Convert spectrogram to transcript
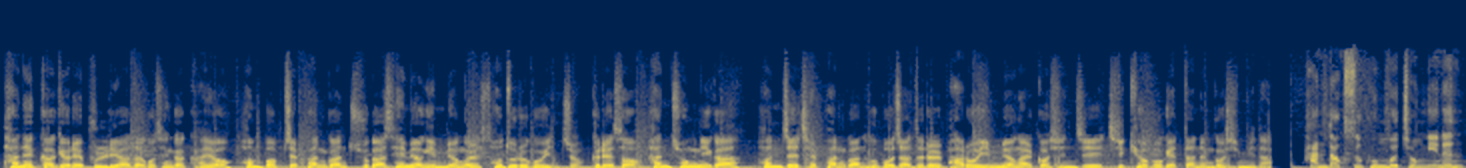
탄핵 가결에 불리하다고 생각하여 헌법재판관 추가 3명 임명을 서두르고 있죠. 그래서 한 총리가 헌재 재판관 후보자들을 바로 임명할 것인지 지켜보겠다는 것입니다. 한덕수 국무총리는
